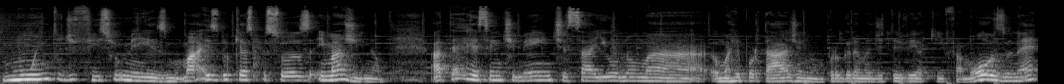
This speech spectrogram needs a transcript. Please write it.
muito difícil mesmo, mais do que as pessoas imaginam. Até recentemente saiu numa uma reportagem num programa de TV aqui famoso, né?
